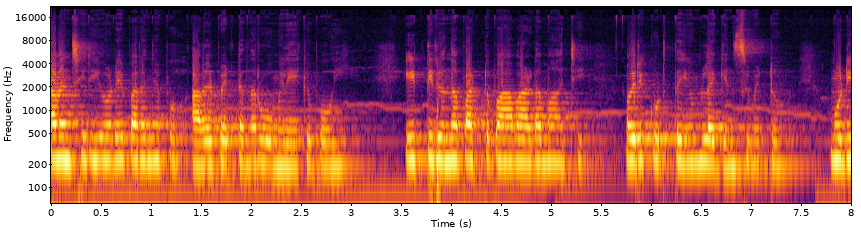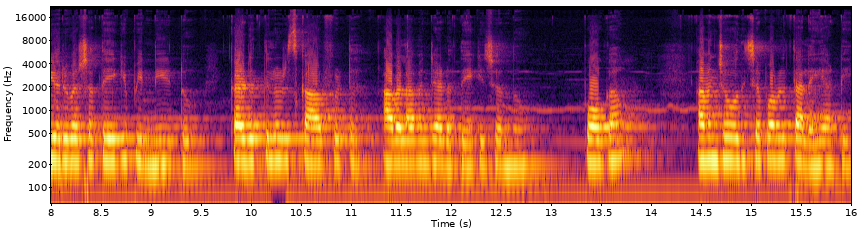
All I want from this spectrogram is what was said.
അവൻ ചിരിയോടെ പറഞ്ഞപ്പോൾ അവൾ പെട്ടെന്ന് റൂമിലേക്ക് പോയി. ഇട്ടിരുന്ന പട്ടുപാവാട മാറ്റി ഒരു കുർത്തയും ലെഗിൻസും ഇട്ടു. മുടി ഒരു വശത്തേക്ക് പിന്നിയിട്ടു. കഴുത്തിലൊരു സ്കാർഫ് ഇട്ട് അവൾ അവന്റെ അടുത്തേക്ക് ചെന്നു. പോകാം അവൻ ചോദിച്ചപ്പോൾ അവൾ തലയാട്ടി.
